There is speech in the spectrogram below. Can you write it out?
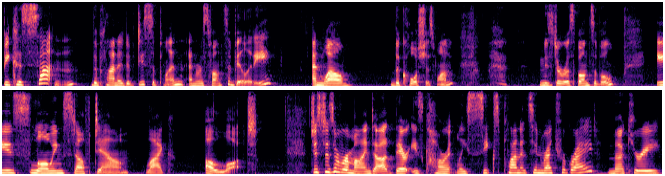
because Saturn, the planet of discipline and responsibility, and well, the cautious one, Mr. Responsible, is slowing stuff down like a lot. Just as a reminder, there is currently six planets in retrograde Mercury,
